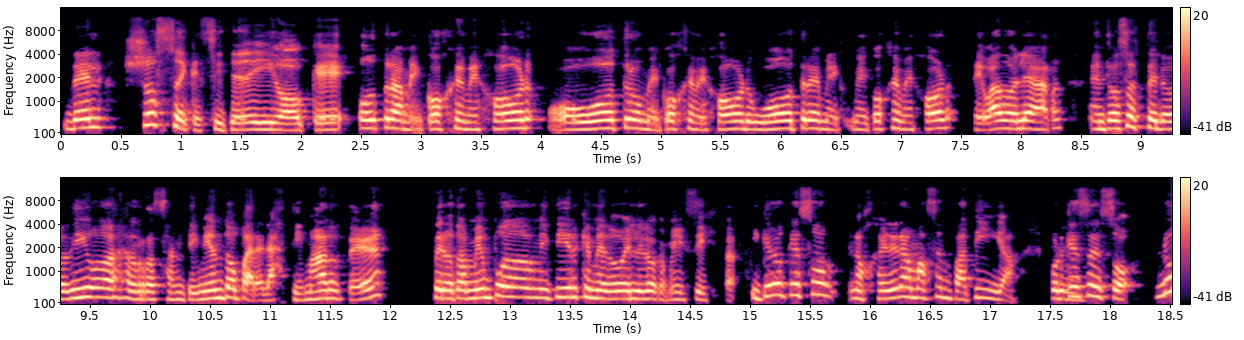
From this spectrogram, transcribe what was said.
del yo sé que si te digo que otra me coge mejor o otro me coge mejor u otra me, me, coge mejor, te va a doler. Entonces te lo digo desde el resentimiento para lastimarte pero también puedo admitir que me duele lo que me hiciste. Y creo que eso nos genera más empatía, porque es eso, no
